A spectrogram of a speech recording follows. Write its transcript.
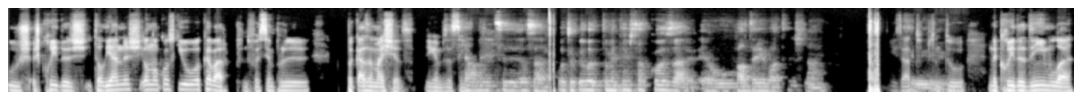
os, as corridas italianas ele não conseguiu acabar. Portanto, foi sempre para casa mais cedo, digamos assim. Realmente azar. Outro piloto também tem estado com azar, é o Valtteri Bottas, não é? Exato, que... portanto, na corrida de Imola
